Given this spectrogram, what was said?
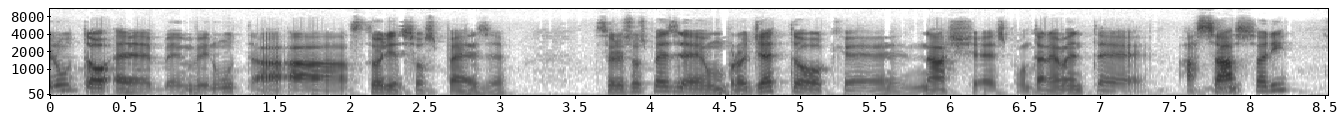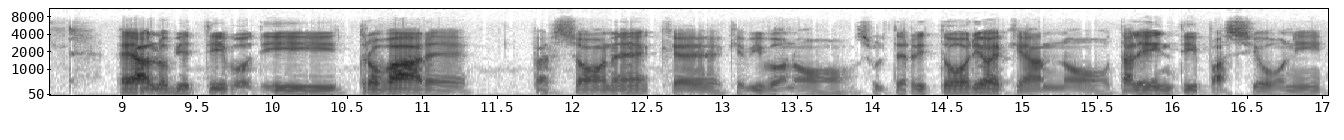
benvenuto e benvenuta a Storie Sospese. Storie Sospese è un progetto che nasce spontaneamente a Sassari e ha l'obiettivo di trovare persone che, che vivono sul territorio e che hanno talenti, passioni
